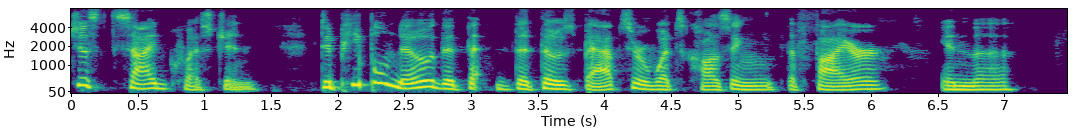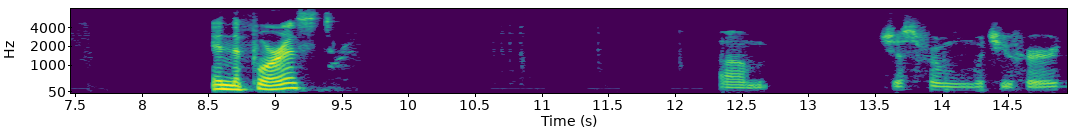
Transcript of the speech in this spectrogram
Just side question: Do people know that th- that those bats are what's causing the fire in the in the forest? Um, just from what you've heard,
